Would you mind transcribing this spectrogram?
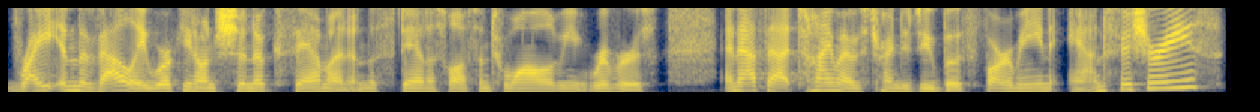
right in the valley working on Chinook salmon in the Stanislaus and Tuolumne rivers. And at that time, I was trying to do both farming and fisheries.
